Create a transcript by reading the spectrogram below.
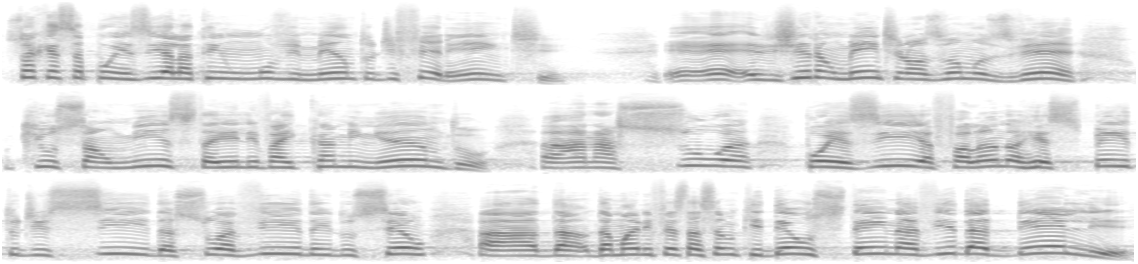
Só que essa poesia ela tem um movimento diferente. É, é, geralmente nós vamos ver que o salmista ele vai caminhando ah, na sua poesia, falando a respeito de si, da sua vida e do seu ah, da, da manifestação que Deus tem na vida dele.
